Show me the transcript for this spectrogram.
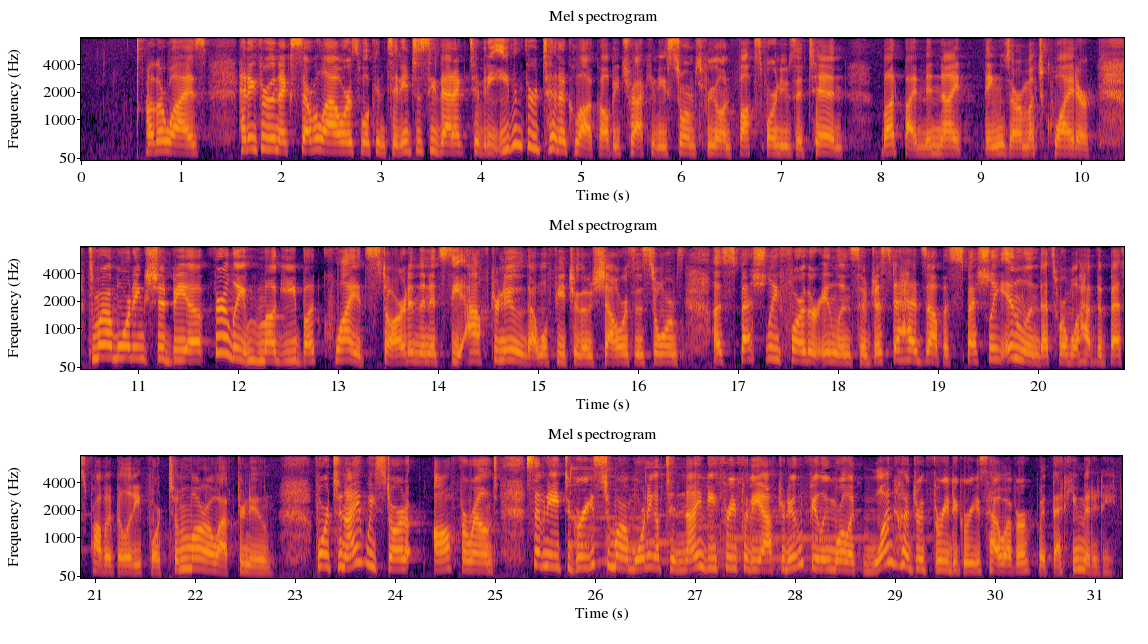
Otherwise, heading through the next several hours, we'll continue to see that activity even through 10 o'clock. I'll be tracking these storms for you on Fox 4 News at 10. But by midnight, things are much quieter. Tomorrow morning should be a fairly muggy but quiet start, and then it's the afternoon that will feature those showers and storms, especially farther inland. So just a heads up, especially inland, that's where we'll have the best probability for tomorrow afternoon. For tonight, we start off around 78 degrees tomorrow morning, up to 93 for the afternoon, feeling more like 103 degrees, however, with that humidity.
